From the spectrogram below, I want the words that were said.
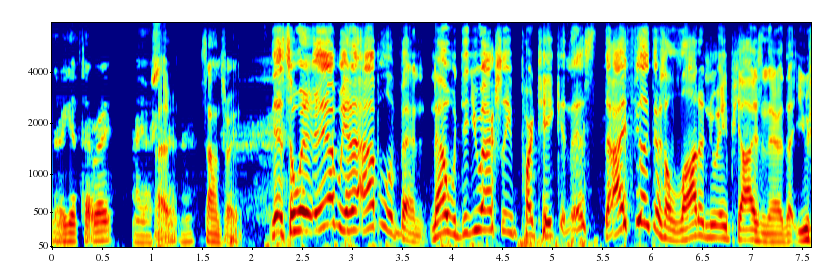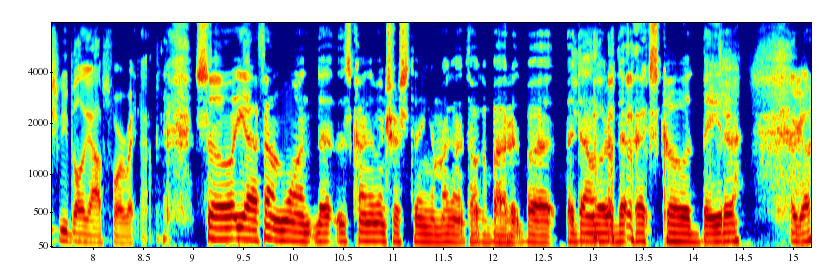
did I get that right? iOS Right. 10. huh? sounds right. Yeah. So we- yeah, we had an Apple event. Now, did you actually partake in this? I feel like there's a lot of new APIs in there that you should be building apps for right now. So yeah, I found one that is kind of interesting. I'm not going to talk about it, but I downloaded the Xcode beta. Okay.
